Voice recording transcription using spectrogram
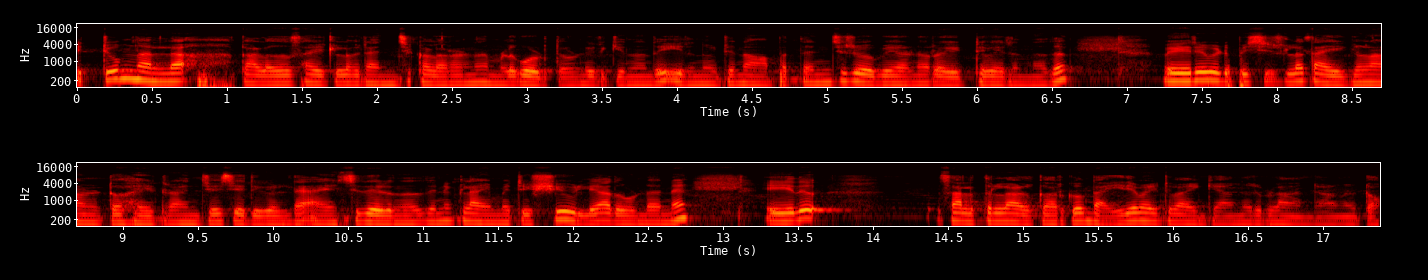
ഏറ്റവും നല്ല കളേഴ്സ് ആയിട്ടുള്ള ഒരു അഞ്ച് കളറാണ് നമ്മൾ കൊടുത്തുകൊണ്ടിരിക്കുന്നത് ഇരുന്നൂറ്റി നാൽപ്പത്തഞ്ച് രൂപയാണ് റേറ്റ് വരുന്നത്. വേര് പിടിപ്പിച്ചിട്ടുള്ള തൈകളാണ് കേട്ടോ ഹൈഡ്രാഞ്ചിയ ചെടികളുടെ അയച്ചു തരുന്നത്. ഇതിന് ക്ലൈമറ്റ് ഇഷ്യൂ ഇല്ല. അതുകൊണ്ട് തന്നെ ഏത് സ്ഥലത്തുള്ള ആൾക്കാർക്കും ധൈര്യമായിട്ട് വാങ്ങിക്കാവുന്ന ഒരു പ്ലാന്റാണ് കേട്ടോ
